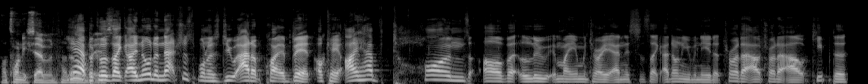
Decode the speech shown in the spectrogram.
Or 27. I don't Yeah, because like I know the natural spawners do add up quite a bit. Okay, I have tons of loot in my inventory, and it's just like I don't even need it. Try that out. Throw that out. Keep the.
